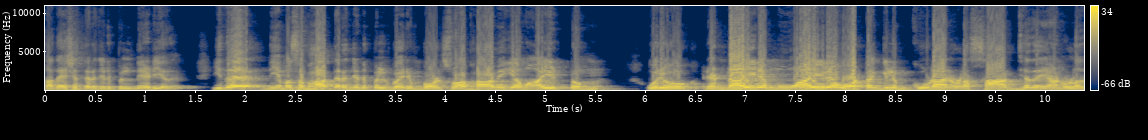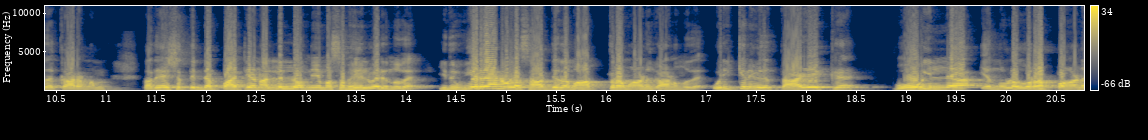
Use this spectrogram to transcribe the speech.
തദ്ദേശ തെരഞ്ഞെടുപ്പിൽ നേടിയത്. ഇത് നിയമസഭാ തെരഞ്ഞെടുപ്പിൽ വരുമ്പോൾ സ്വാഭാവികമായിട്ടും ഒരു രണ്ടായിരം മൂവായിരം വോട്ടെങ്കിലും കൂടാനുള്ള സാധ്യതയാണുള്ളത്. കാരണം പ്രദേശത്തിന്റെ പാറ്റേൺ അല്ലല്ലോ നിയമസഭയിൽ വരുന്നത്. ഇത് ഉയരാനുള്ള സാധ്യത മാത്രമാണ് കാണുന്നത്. ഒരിക്കലും ഇത് താഴേക്ക് പോകില്ല എന്നുള്ളത് ഉറപ്പാണ്.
